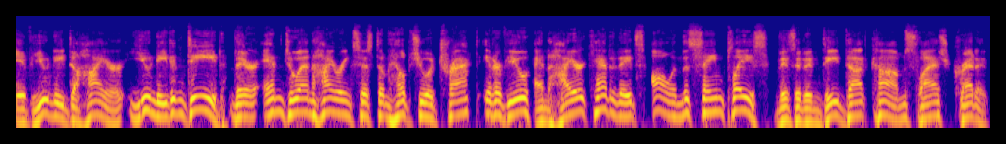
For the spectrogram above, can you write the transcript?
If you need to hire, you need Indeed. Their end-to-end hiring system helps you attract, interview, and hire candidates all in the same place. Visit Indeed.com slash credit.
